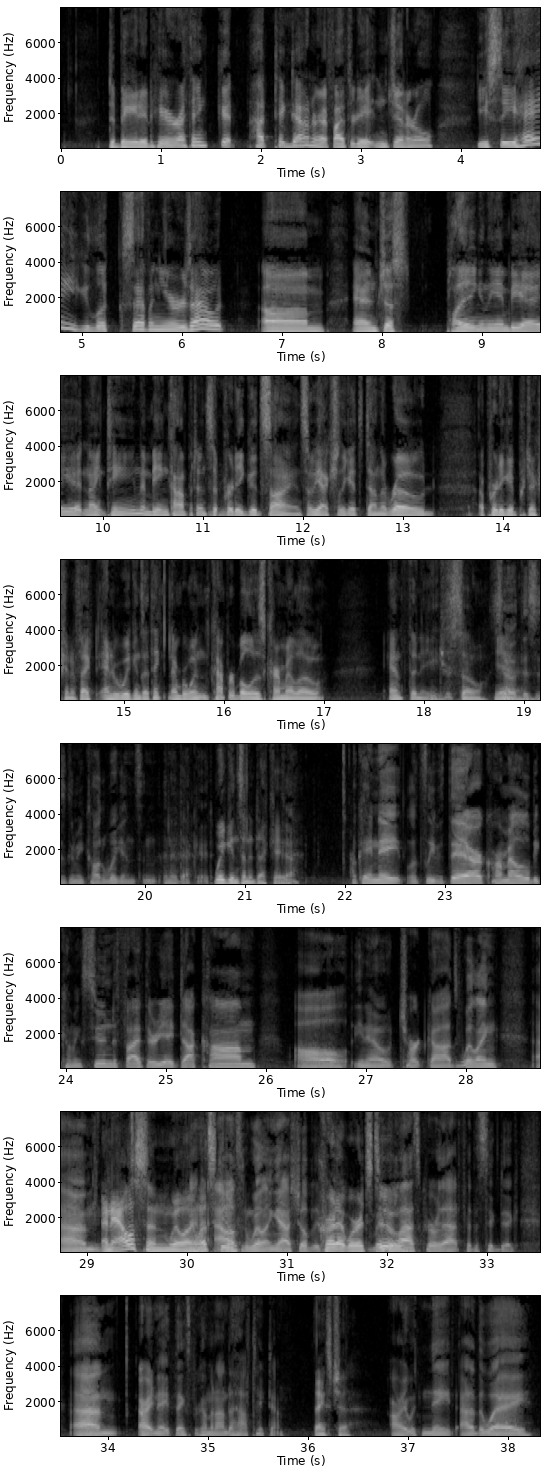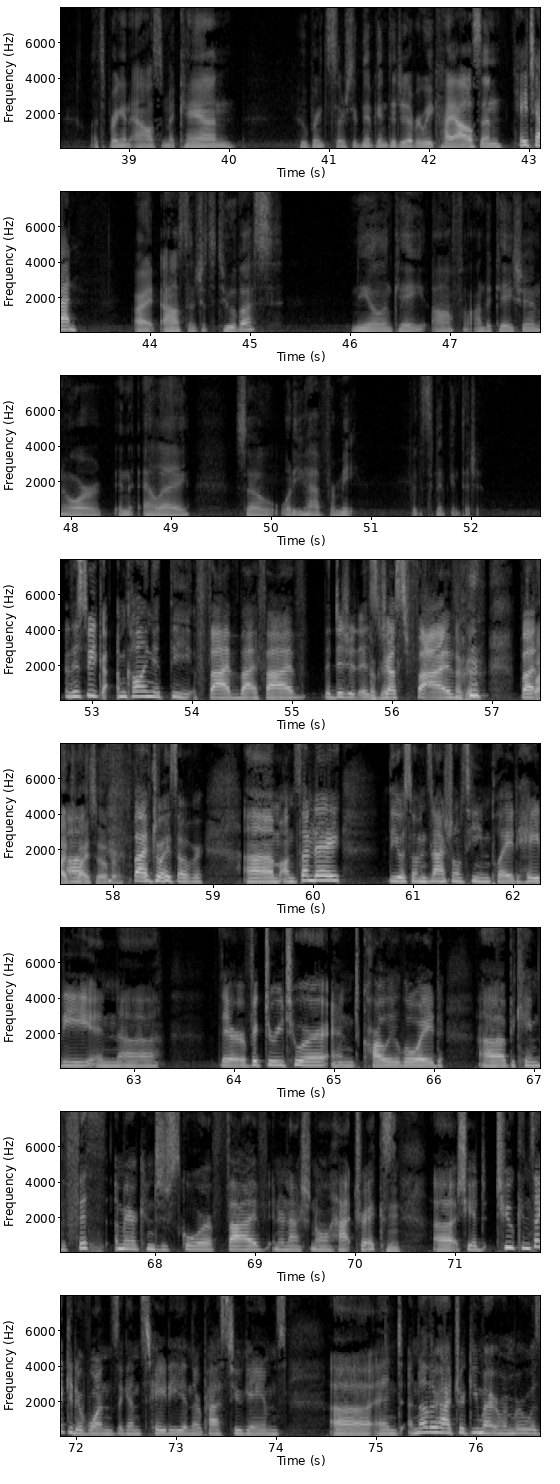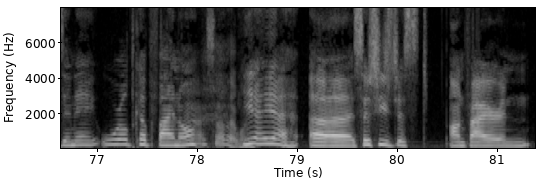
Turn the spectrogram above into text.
debated here, I think, at Hot Takedown or at 538 in general. You see, hey, you look seven years out, um, and just playing in the NBA at 19 and being competent is a pretty good sign. So he actually gets down the road a pretty good projection. In fact, Andrew Wiggins, I think number one comparable is Carmelo Anthony. So yeah, So this is going to be called Wiggins in, in a decade. Wiggins in a decade. Yeah. Okay, Nate, let's leave it there. Carmelo will be coming soon to 538.com. All, you know, chart gods willing. Um, And Allison Willing, and let's Allison willing. Yeah, she'll be. credit where it's maybe due. We'll ask her that for the Sig Dig. Um, all right, Nate, thanks for coming on to Hot Takedown. Thanks, Chad. All right, with Nate out of the way, let's bring in Allison McCann, who brings us her significant digit every week. Hi, Allison. Hey, Chad. All right, Allison, it's just the two of us. Neil and Kate off on vacation or in L.A. So, what do you have for me for the significant digit? This week I'm calling it the five by five. The digit is Okay. just five, Okay. but Five uh, twice over. Five twice over. Um, on Sunday, the U.S. Women's National Team played Haiti in uh, their victory tour, and Carli Lloyd uh, became the fifth American to score five international hat tricks. Hmm. Uh, she had two consecutive ones against Haiti in their past two games. Uh, and another hat trick you might remember was in a World Cup final. Yeah, I saw that one. Yeah, yeah. Uh, so she's just on fire and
